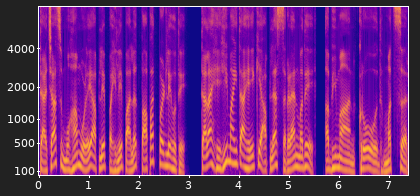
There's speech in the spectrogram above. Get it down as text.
त्याच्याच मोहामुळे आपले पहिले पालक पापात पडले होते. त्याला हेही माहीत आहे की आपल्या सगळ्यांमध्ये अभिमान क्रोध मत्सर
